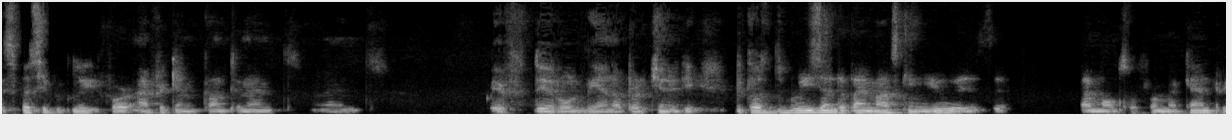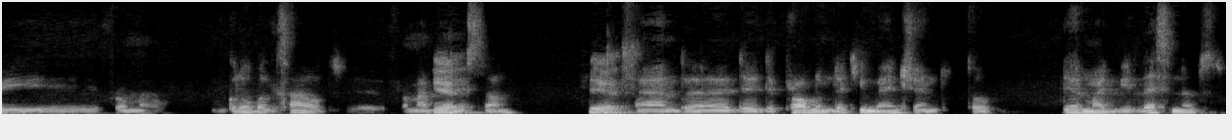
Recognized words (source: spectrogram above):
specifically for African continent, and if there will be an opportunity. Because the reason that I'm asking you is, I'm also from a country from a global south, uh, from Afghanistan. Yes. And uh, the the problem that you mentioned, so there might be listeners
